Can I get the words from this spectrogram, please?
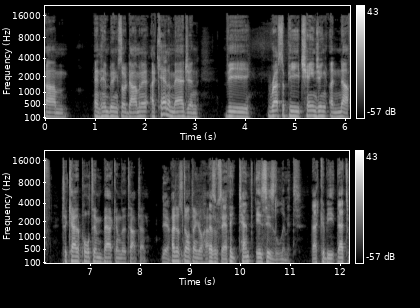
um, and him being so dominant, I can't imagine the recipe changing enough to catapult him back in the top ten. yeah, I just don't think it'll happen. That's what I'm saying. I think tenth is his limit. That could be that's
